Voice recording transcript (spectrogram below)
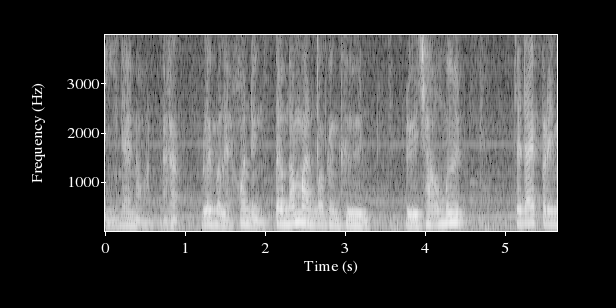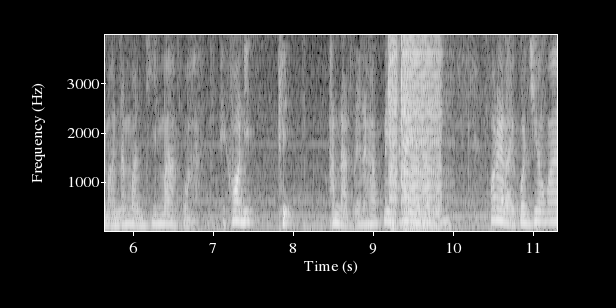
นี้แน่นอนนะครับเริ่มกันเลยข้อหนึ่งเติมน้ำมันตอนกลางคืน หรือเช้ามืด จะได้ปริมาณน้ำมันที่มากกว่าไอ้ข้อนี้ผิดถนัดเลยนะครับ ไม่ใช่นะครับผมเพราะหลาย ๆ คนเชื่อว่า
